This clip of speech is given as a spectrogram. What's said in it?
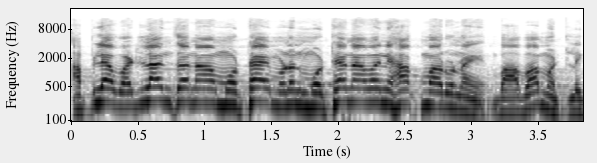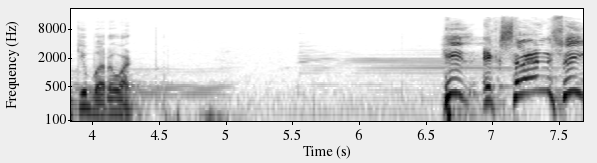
आपल्या वडिलांचं नाव मोठं आहे म्हणून मोठ्या नावाने हाक मारू नये. बाबा म्हटलं की बरं वाटतं. ही एक्सलन्सी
